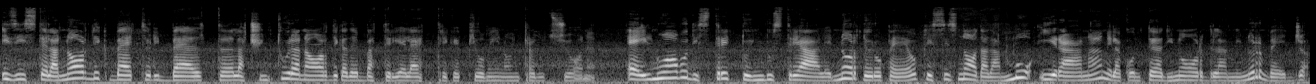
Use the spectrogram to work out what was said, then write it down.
esiste la Nordic Battery Belt, la cintura nordica delle batterie elettriche più o meno in traduzione. È il nuovo distretto industriale nord europeo che si snoda da Mo i Rana nella contea di Nordland in Norvegia,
